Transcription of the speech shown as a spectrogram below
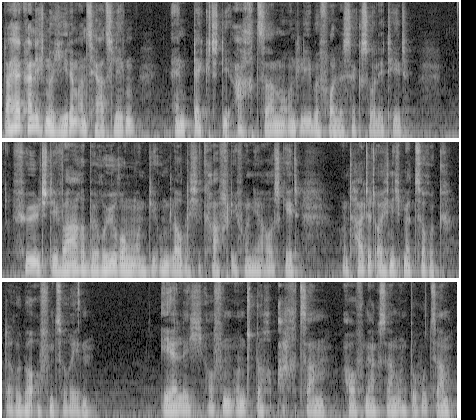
Daher kann ich nur jedem ans Herz legen, entdeckt die achtsame und liebevolle Sexualität, fühlt die wahre Berührung und die unglaubliche Kraft, die von ihr ausgeht, und haltet euch nicht mehr zurück, darüber offen zu reden. Ehrlich, offen und doch achtsam, aufmerksam und behutsam –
